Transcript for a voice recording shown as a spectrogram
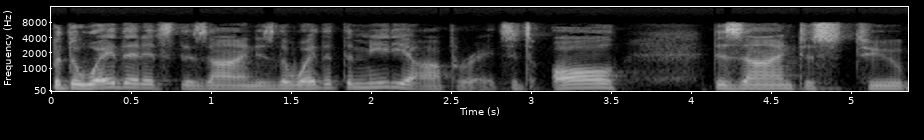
But the way that it's designed is the way that the media operates. It's all designed to to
